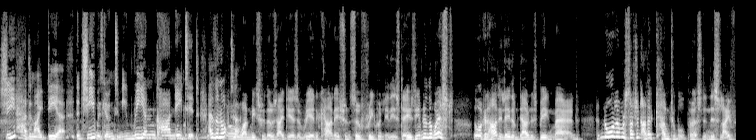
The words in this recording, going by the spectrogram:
She had an idea that she was going to be reincarnated as an otter. Oh, one meets with those ideas of reincarnation so frequently these days, even in the West, though I can hardly lay them down as being mad. And Laura was such an unaccountable person in this life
